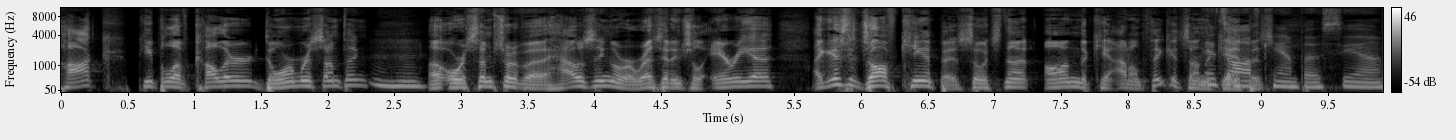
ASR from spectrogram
POC, people of color dorm or something, uh, or some sort of a housing or a residential area. I guess it's off campus, so it's not on the. Cam- I don't think it's on the It's campus. It's off campus, yeah.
